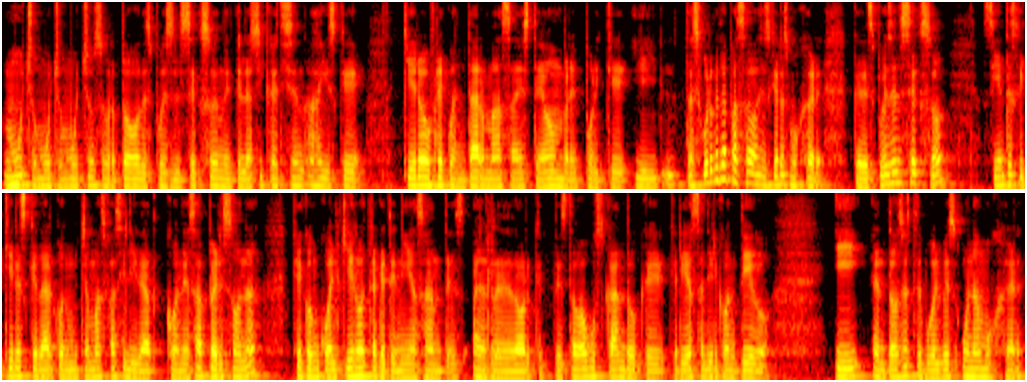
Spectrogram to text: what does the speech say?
mucho, mucho, mucho, sobre todo después del sexo en el que las chicas dicen, ay, es que quiero frecuentar más a este hombre, porque, y te aseguro que te ha pasado si es que eres mujer, que después del sexo sientes que quieres quedar con mucha más facilidad con esa persona que con cualquier otra que tenías antes alrededor, que te estaba buscando, que quería salir contigo. Y entonces te vuelves una mujer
